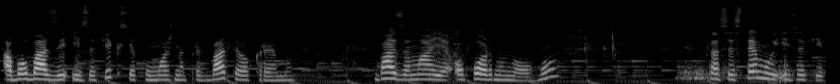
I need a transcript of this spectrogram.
або бази Isofix, яку можна придбати окремо. База має опорну ногу та систему Isofix.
